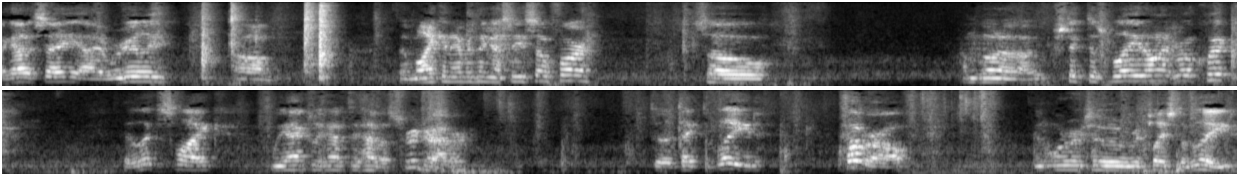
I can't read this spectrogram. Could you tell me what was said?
I gotta say, I really um, am liking everything I see so far. So I'm gonna stick this blade on it real quick. It looks like we actually have to have a screwdriver to take the blade cover off in order to replace the blade.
